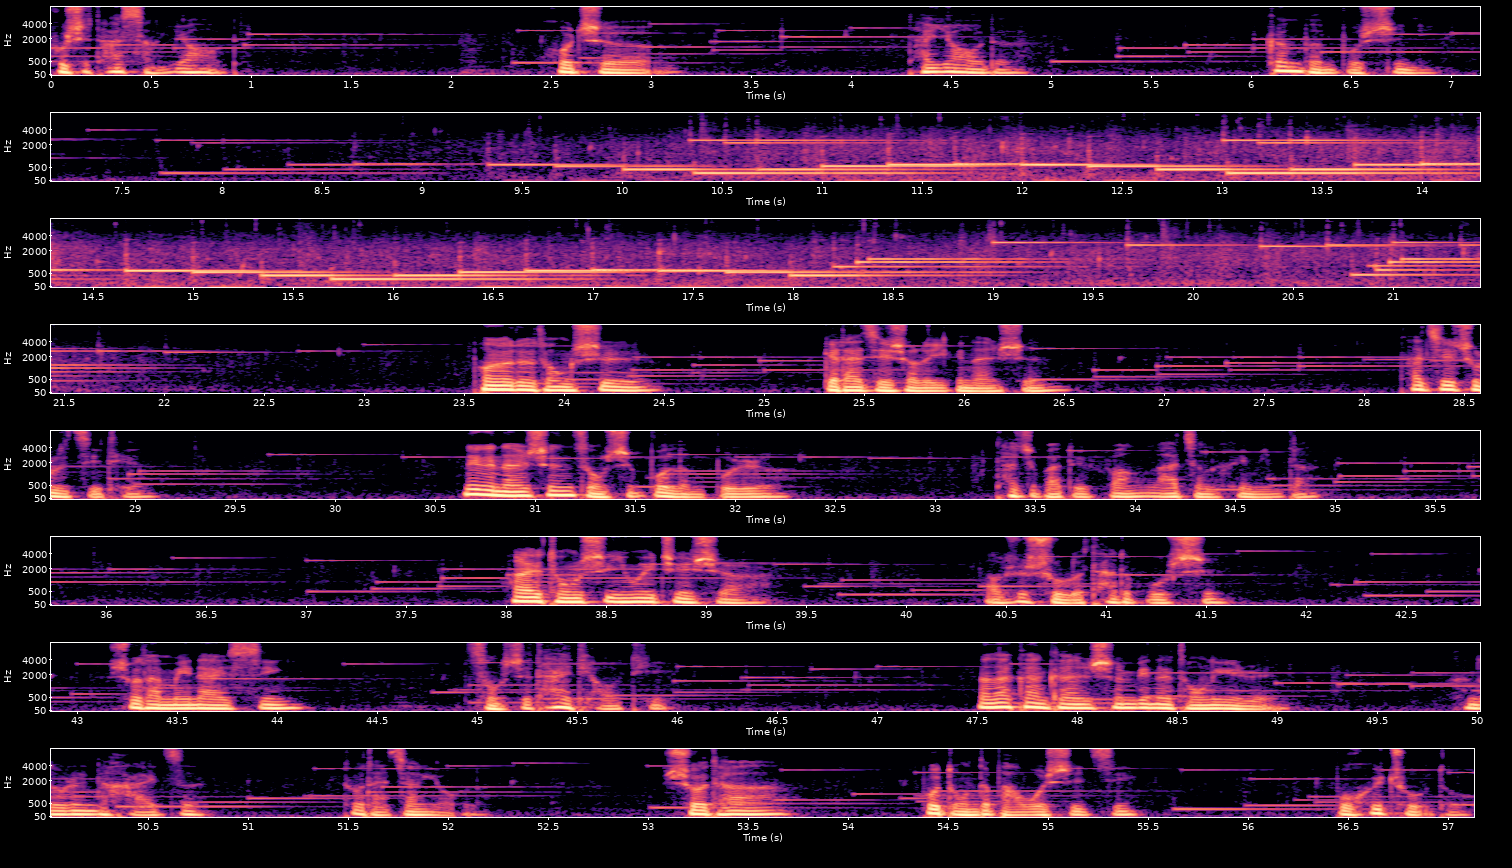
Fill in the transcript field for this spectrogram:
不是他想要的，或者他要的根本不是你。朋友的同事给他介绍了一个男生，他接触了几天，那个男生总是不冷不热，他就把对方拉进了黑名单。后来同事因为这事儿，老是数落他的不是，说他没耐心，总是太挑剔，让他看看身边的同龄人，很多人的孩子都打酱油了。说他不懂得把握时机，不会主动。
